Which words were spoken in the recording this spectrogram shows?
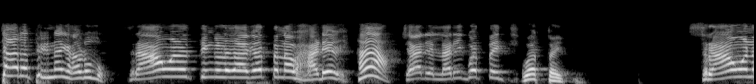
ಚಾಲತ್ರಿನಾಗ ಹಾಡೋದು. ಶ್ರಾವಣ ತಿಂಗಳದಾಗ ನಾವ್ ಹಾಡೇವಿ. ಹಾ. ಚಾಲ ಎಲ್ಲರಿಗೂ ಗೊತ್ತೈತಿ. ಗೊತ್ತಾಯ್ತು ಶ್ರಾವಣ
